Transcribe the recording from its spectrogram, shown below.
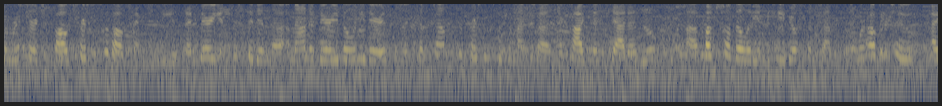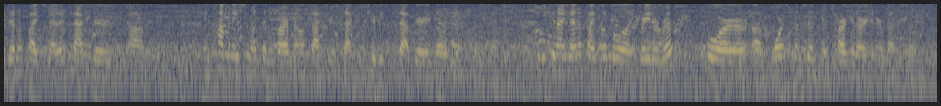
of research involves persons with Alzheimer's disease, and I'm very interested in the amount of variability there is in the symptoms in persons with dementia, their cognitive status, uh, functional ability, and behavioral symptoms. And we're hoping to identify genetic factors um, in combination with environmental factors that contribute to that variability in symptoms. So we can identify people at greater risk for um, more symptoms and target our interventions.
